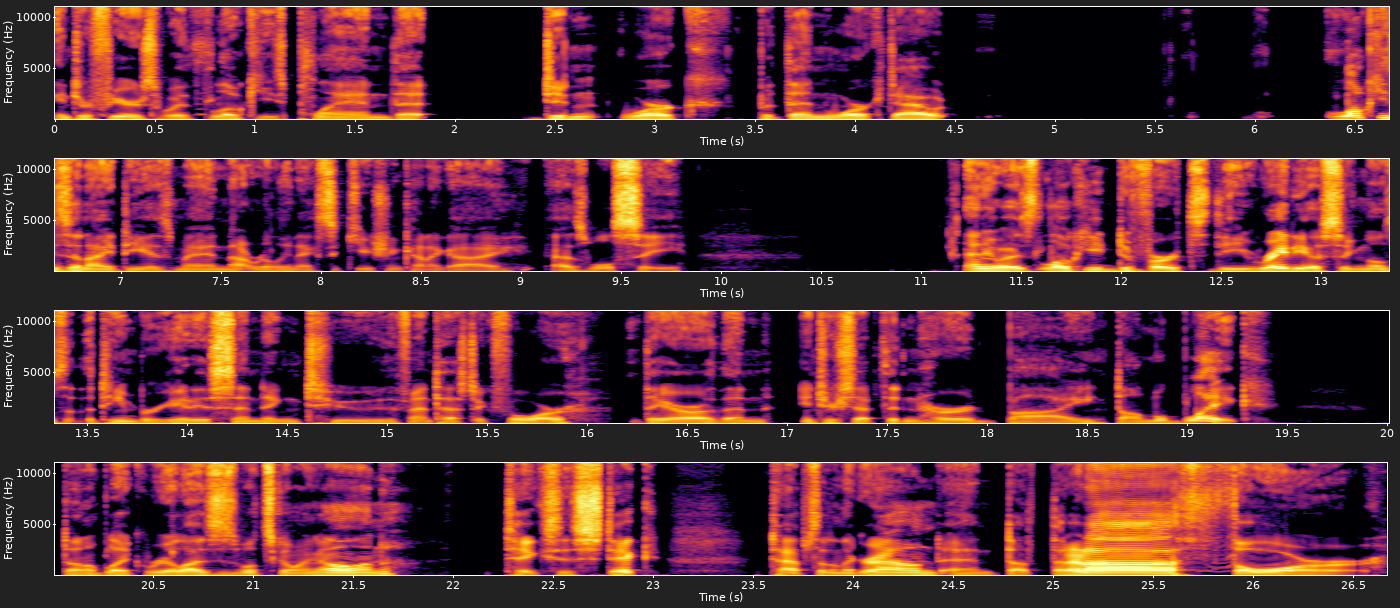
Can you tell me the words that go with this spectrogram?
interferes with Loki's plan that didn't work, but then worked out. Loki's an ideas man, not really an execution kind of guy, as we'll see. Anyways, Loki diverts the radio signals that the Teen Brigade is sending to the Fantastic Four. They are then intercepted and heard by Donald Blake. Donald Blake realizes what's going on, takes his stick, taps it on the ground, and da da da da, Thor.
